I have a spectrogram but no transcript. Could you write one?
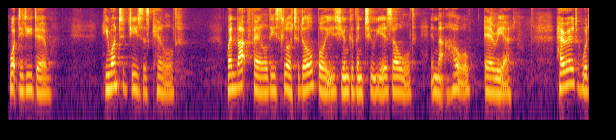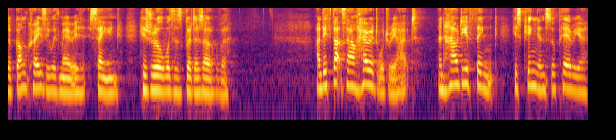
what did he do? He wanted Jesus killed. When that failed, he slaughtered all boys younger than two years old in that whole area. Herod would have gone crazy with Mary, saying his rule was as good as over. And if that's how Herod would react, then how do you think his king and superior,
